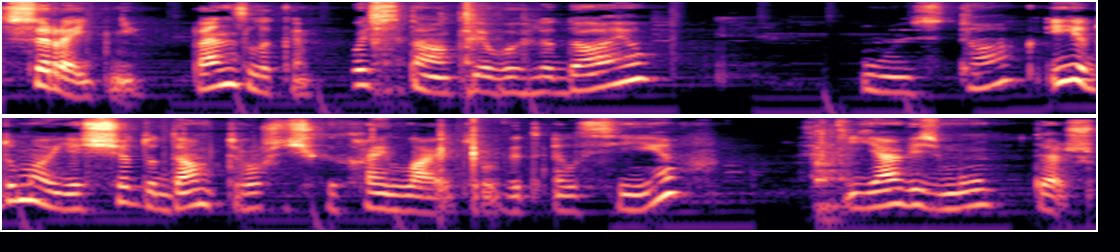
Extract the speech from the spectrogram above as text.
середні пензлики. Ось так я виглядаю. Ось так. І я думаю, я ще додам трошечки хайлайтеру від LCF. І я візьму теж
